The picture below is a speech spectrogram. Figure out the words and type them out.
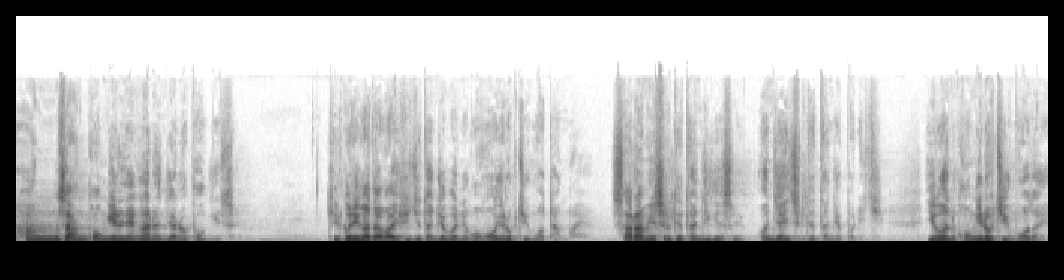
항상 공의를 행하는 자는 복이 있어요. 길거리 가다가 휴지 던져버리는 건 공의롭지 못한 거예요. 사람 있을 때 던지겠어요? 혼자 있을 때 던져버리지. 이건 공의롭지 못해요.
